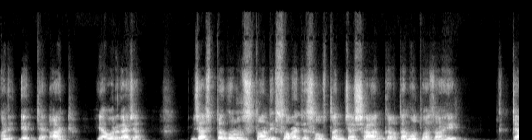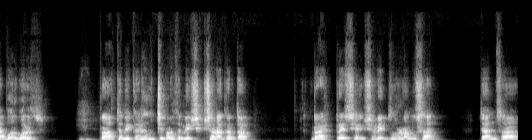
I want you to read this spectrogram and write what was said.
आणि एक ते आठ या वर्गाच्या जास्त करून स्थानिक स्वराज्य संस्थांच्या शाळांकरता महत्त्वाचा आहे. त्याबरोबरच प्राथमिक आणि उच्च प्राथमिक शिक्षणाकरता राष्ट्रीय शैक्षणिक धोरणानुसार त्यांचा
